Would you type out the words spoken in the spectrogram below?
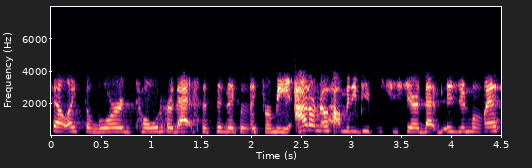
felt like the Lord told her that specifically for me. I don't know how many people she shared that vision with,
